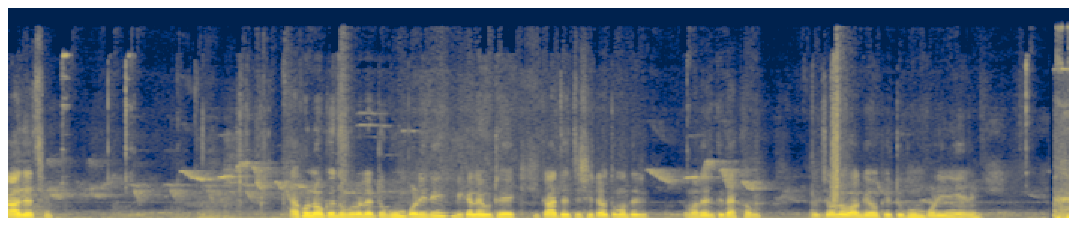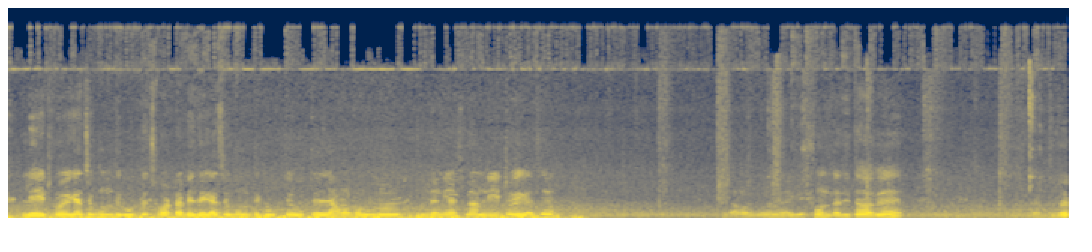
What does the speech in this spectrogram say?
কাজ আছে। এখন ওকে দুপুরবেলা একটু ঘুম পড়িয়ে দিই, বিকালে উঠে কী কাজ আছে সেটাও তোমাদের, তোমাদেরকে দেখাবো। তো চলো আগে ওকে একটু ঘুম পড়িয়ে নিই আমি। লেট হয়ে গেছে ঘুম থেকে ছটা বেজে গেছে ঘুম থেকে উঠতে জামা কাপড়গুলো তুলে নিয়ে আসলাম, লেট হয়ে গেছে। জামাগুলো সন্ধ্যা দিতে হবে। এতটা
